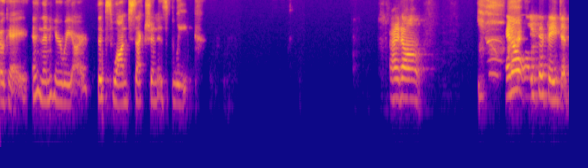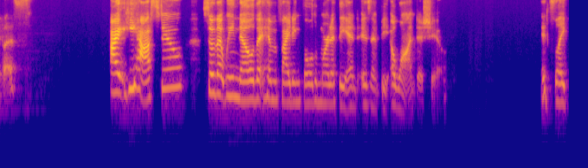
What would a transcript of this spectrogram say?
Okay, and then here we are. This wand section is bleak. I don't. I don't like that they did this. I he has to so that we know that him fighting Voldemort at the end isn't be a wand issue. It's like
